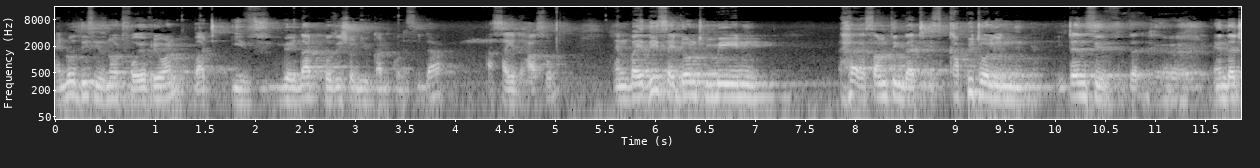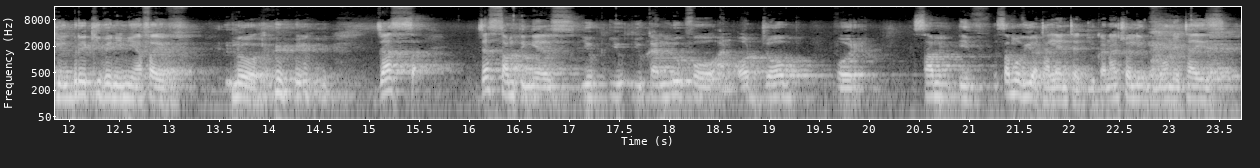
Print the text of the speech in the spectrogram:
I know this is not for everyone, but if you're in that position, you can consider a side hustle. And by this, I don't mean uh, something that is capital in, intensive that, and that will break even in year five. No, just just something else. You, you you can look for an odd job or some if some of you are talented, you can actually monetize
